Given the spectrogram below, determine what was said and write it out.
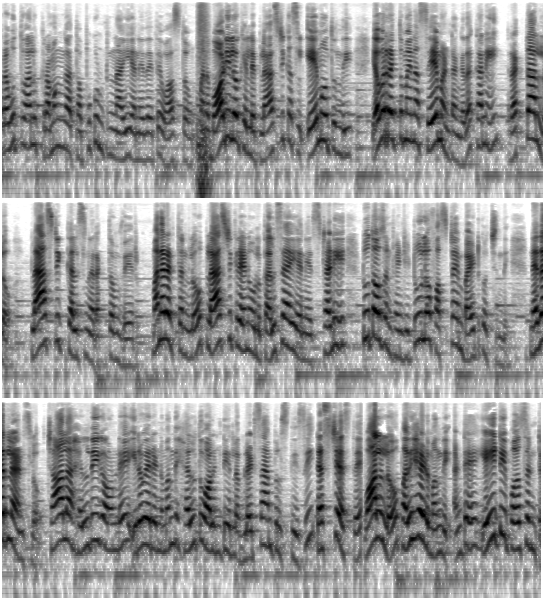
ప్రభుత్వాలు క్రమంగా తప్పుకుంటున్నాయి అనేదైతే వాస్తవం. మన బాడీలోకి వెళ్ళే ప్లాస్టిక్ అసలు ఏమవుతుంది? ఎవరి రక్తమైనా సేమ్ అంటాం కదా కానీ రక్తాల్లో ప్లాస్టిక్ కలిసిన రక్తం వేరు. మన రక్తంలో ప్లాస్టిక్ రేణువులు కలిశాయి అనే స్టడీ టూ థౌజండ్ ట్వంటీ టూలో ఫస్ట్ టైం బయటకు వచ్చింది నెదర్లాండ్స్లో చాలా హెల్దీగా ఉండే ఇరవై రెండు మంది హెల్త్ వాలంటీర్ల బ్లడ్ శాంపిల్స్ తీసి టెస్ట్ చేస్తే వాళ్ళలో పదిహేడు మంది అంటే eighty percent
